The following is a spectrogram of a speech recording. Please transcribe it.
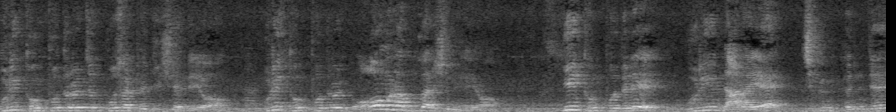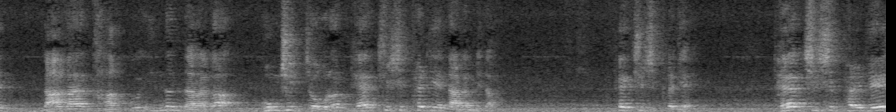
우리 동포들을 좀 보살펴 주셔야 돼요. 우리 동포들을 너무나 무관심해요. 이 동포들이 우리나라에 지금 현재 나가 갖고 있는 나라가 공식적으로 178개의 나라입니다. 178개. 178개의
